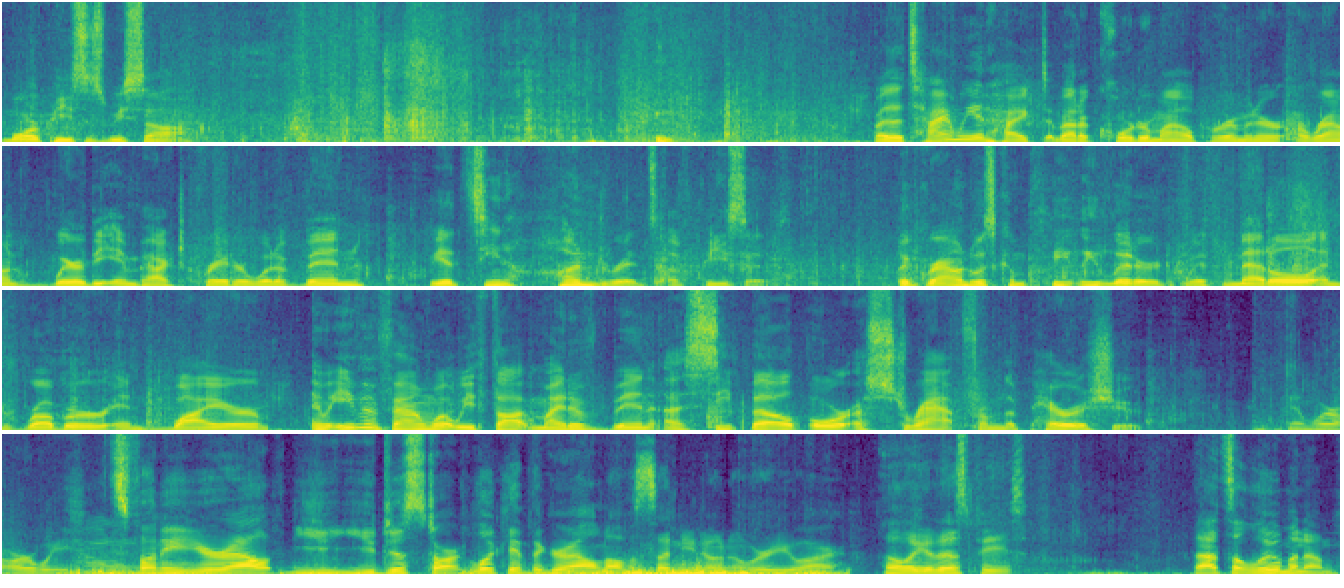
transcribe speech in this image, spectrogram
more pieces we saw. By the time we had hiked about a quarter mile perimeter around where the impact crater would have been, we had seen hundreds of pieces. The ground was completely littered with metal and rubber and wire, and we even found what we thought might have been a seatbelt or a strap from the parachute. Man, where are we? It's funny, you're out, you, you just start looking at the ground, all of a sudden you don't know where you are. Oh, look at this piece. That's aluminum.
